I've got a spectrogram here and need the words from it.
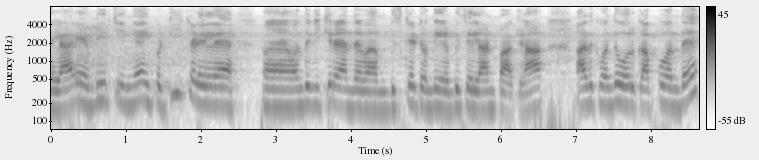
எல்லாரும் எப்படி இருக்கீங்க? இப்போ டீ கடையில் வந்து விற்கிற அந்த பிஸ்கெட் வந்து எப்படி செய்யலான்னு பார்க்கலாம். அதுக்கு வந்து ஒரு கப்பு வந்து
